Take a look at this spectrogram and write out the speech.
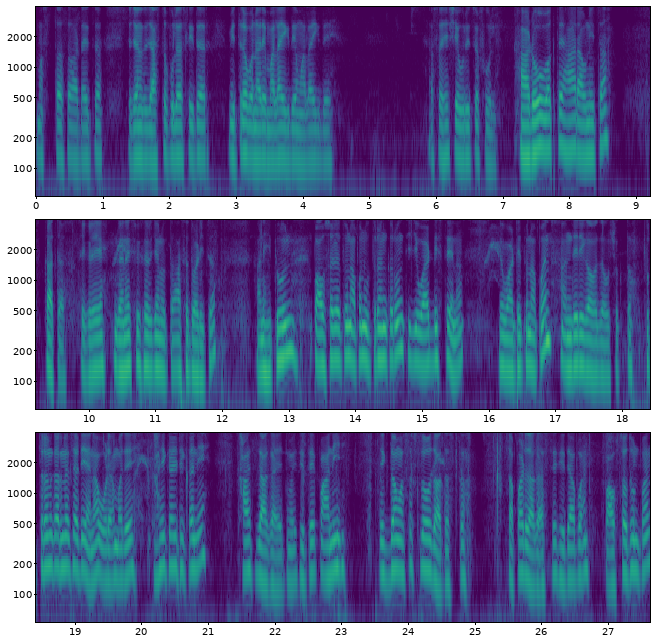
मस्त असं वाटायचं. त्याच्यानंतर जास्त फुलं असली तर मित्र बनारे मला एक दे मला एक दे. असं हे शेवरीचं फूल. हा डो बघते हा रावणीचा. कातळ तिकडे गणेश विसर्जन होतं आसतवाडीचं. आणि इथून पावसाळ्यातून आपण उतरण करून ती जी वाट दिसते ना त्या वाटेतून आपण अंधेरी गावात जाऊ शकतो. उतरण करण्यासाठी आहे ना ओढ्यामध्ये काही काही ठिकाणी खास जागा आहेत. म्हणजे तिथे पाणी एकदम असं स्लो जात असतं. सपाट जागा असते. तिथे आपण पावसातून पण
